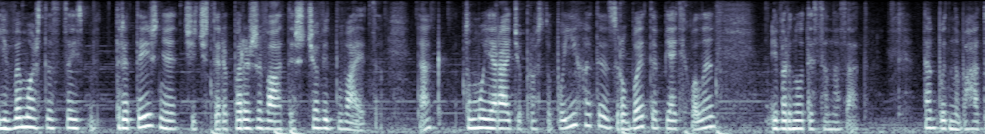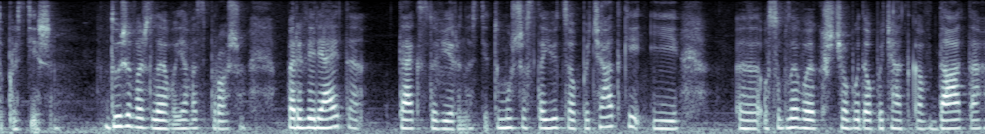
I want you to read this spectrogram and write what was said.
І ви можете з цей три тижні чи чотири переживати, що відбувається. Так тому я раджу просто поїхати, зробити 5 хвилин і вернутися назад. Так буде набагато простіше. Дуже важливо, я вас прошу, перевіряйте текст довіреності, тому що стаються опечатки і особливо якщо буде опечатка в датах,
